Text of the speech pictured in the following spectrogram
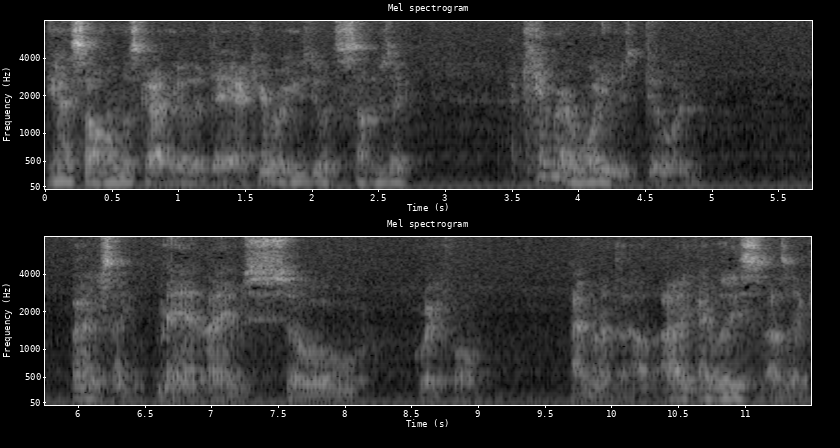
Yeah, I saw a homeless guy the other day. I can't remember. He was doing something. He was like, I can't remember what he was doing. But I was like, man, I am so grateful I have mental health. I, I literally, I was like,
